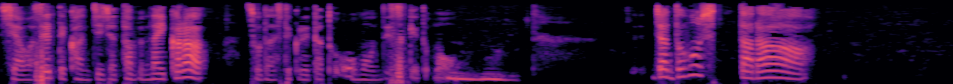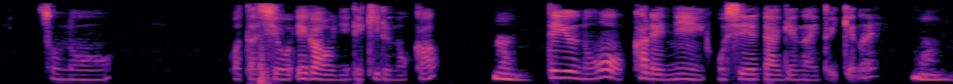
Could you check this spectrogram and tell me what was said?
幸せって感じじゃ多分ないから相談してくれたと思うんですけども、うん。じゃあどうしたら、その、私を笑顔にできるのかうん。っていうのを彼に教えてあげないといけない。うん。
